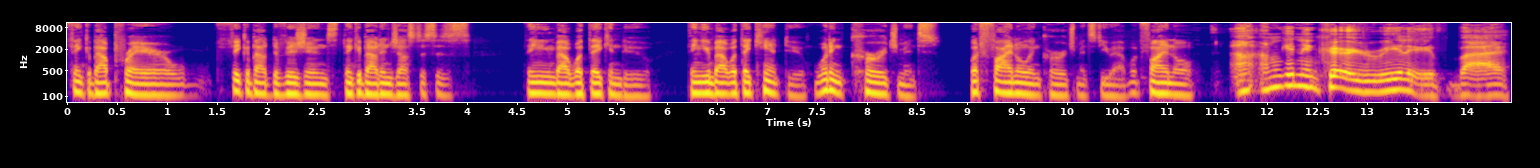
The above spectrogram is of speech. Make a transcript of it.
think about prayer, think about divisions, think about injustices, thinking about what they can do, thinking about what they can't do. What encouragements, what final encouragements do you have? What final? I'm getting encouraged really by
